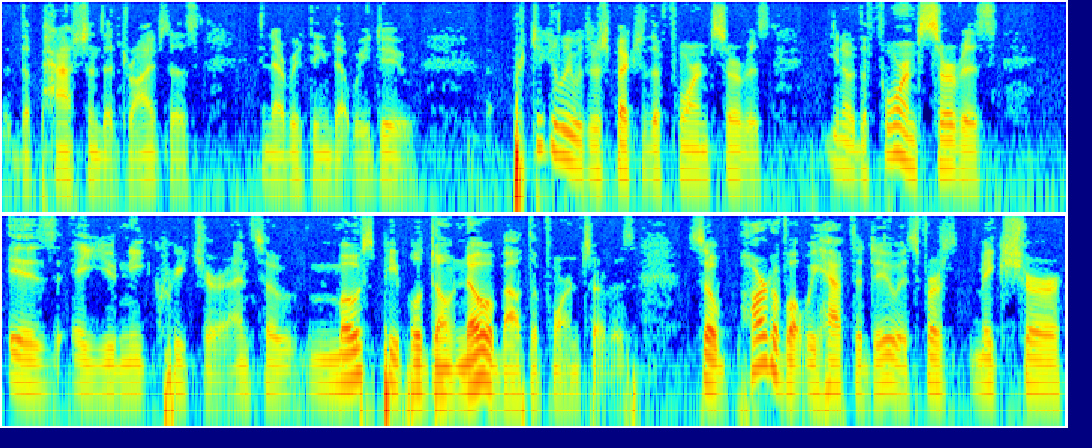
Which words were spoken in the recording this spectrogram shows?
the passion that drives us in everything that we do. Particularly with respect to the Foreign Service, you know, the Foreign Service is a unique creature, and so most people don't know about the Foreign Service. So part of what we have to do is first make sure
